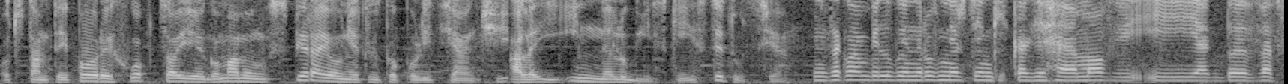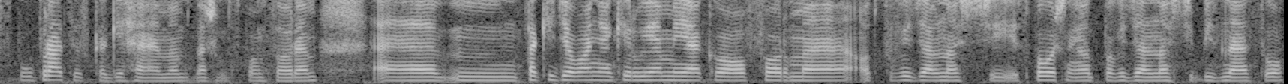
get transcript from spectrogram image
Od tamtej pory chłopca i jego mamę wspierają nie tylko policjanci, ale i inne lubińskie instytucje. Zagłębie Lubin również dzięki KGHM-owi i jakby we współpracy z KGHM-em, z naszym sponsorem, e, mm, takie działania kierujemy jako formę odpowiedzialności, społecznej odpowiedzialności biznesu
